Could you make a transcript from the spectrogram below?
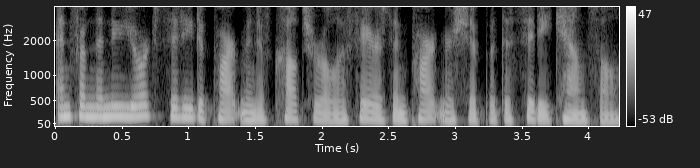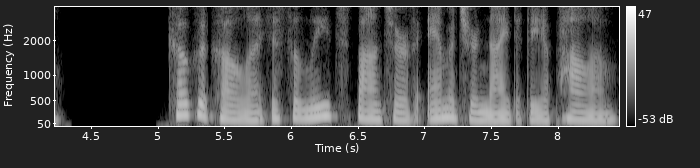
and from the New York City Department of Cultural Affairs in partnership with the City Council. Coca Cola is the lead sponsor of Amateur Night at the Apollo.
